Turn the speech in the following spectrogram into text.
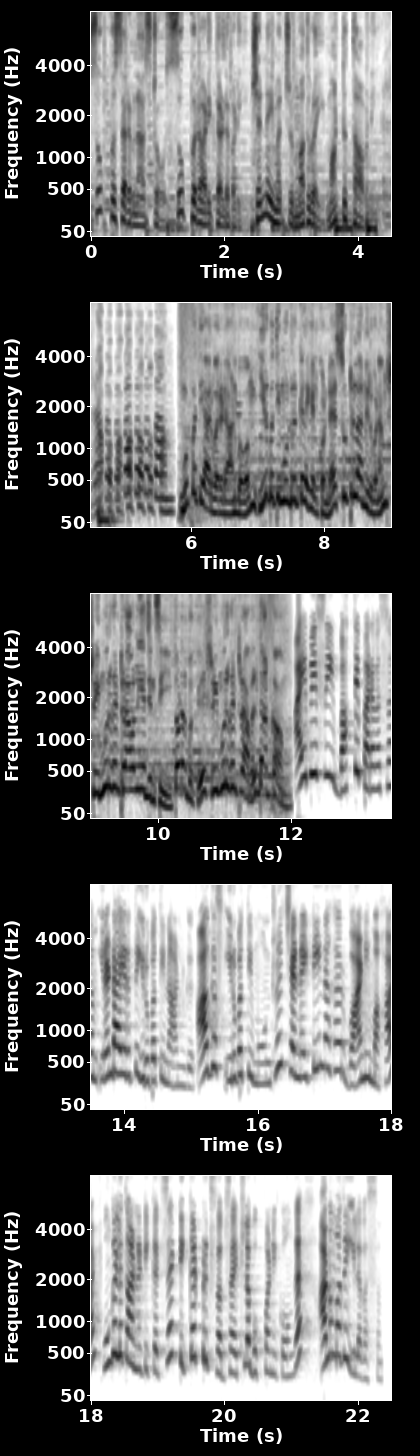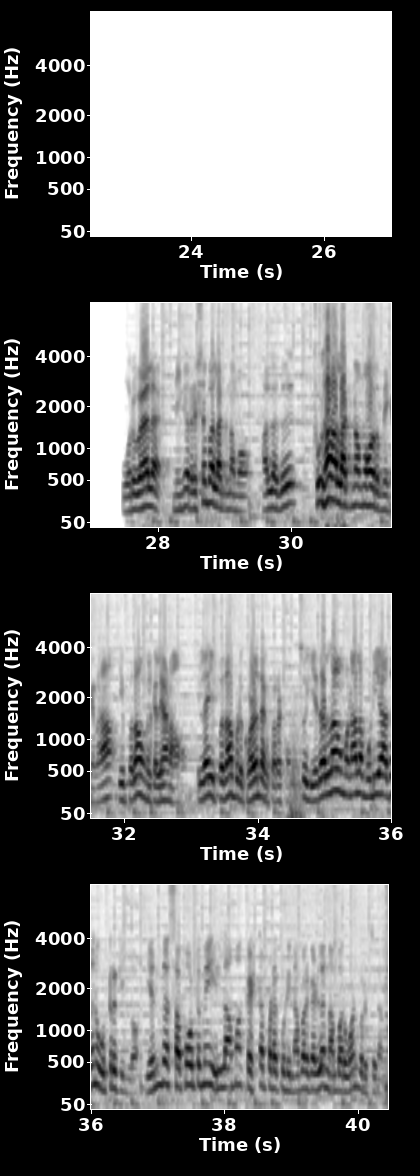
Super Saravana store super ஆடி தள்ளுபடி சென்னை மற்றும் மதுரை மாட்டுத்தாவணி. முப்பத்தி ஆறு வருட அனுபவம் இருபத்தி மூன்று கிளைகள் கொண்ட சுற்றுலா நிறுவனம் ஸ்ரீ முருகன் டிராவல் ஏஜென்சி தொடர்புக்கு Shri Murugan travel dot com IBC Bhakti Paravasam இரண்டாயிரத்தி இருபத்தி நான்கு ஆகஸ்ட் இருபத்தி மூன்று சென்னை டி நகர் வாணி மஹால். உங்களுக்கான டிக்கெட்ஸை டிக்கெட் பிரிக்ஸ் வெப்சைட்ல புக் பண்ணிக்கோங்க. அனுமதி இலவசம். ஒருவேளை நீங்கள் ரிஷப லக்னமோ அல்லது துலா லக்னமோ இருந்தீங்கன்னா இப்போ தான் உங்களுக்கு கல்யாணம் ஆகும். இல்லை இப்போ தான் இப்படி குழந்தை பிறக்கும். ஸோ இதெல்லாம் உங்களால் முடியாதுன்னு விட்டுருக்கீங்களோ? எந்த சப்போர்ட்டுமே இல்லாமல் கஷ்டப்படக்கூடிய நபர்களில் நம்பர் ஒன் விருச்சிகம்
